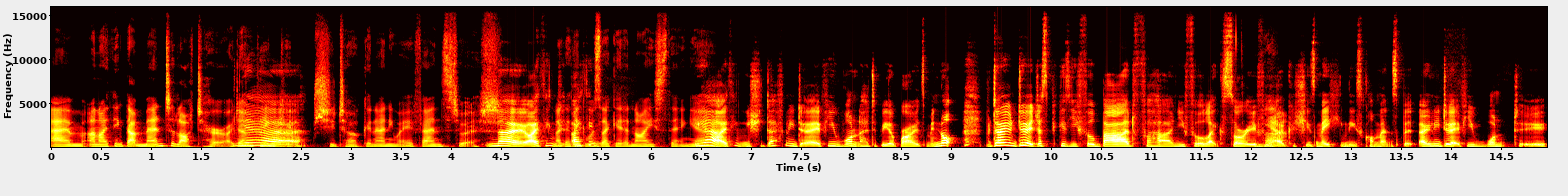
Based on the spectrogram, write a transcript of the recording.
um and I think that meant a lot to her. I don't Yeah. think she took in any way offense to it. No i think like I i think think, it was like a nice thing yeah. yeah i think you should definitely do it if you want her to be your bridesmaid. Not but don't do it just because you feel bad for her and you feel like sorry for her because she's making these comments but only do it if you want to.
